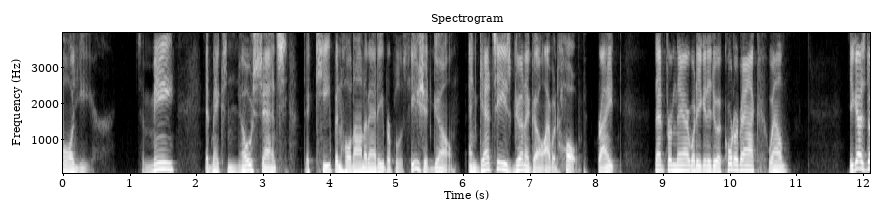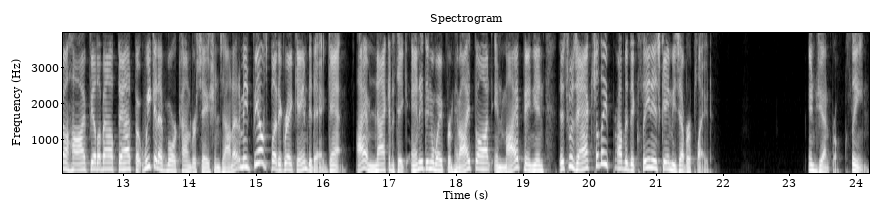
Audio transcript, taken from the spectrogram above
all year. To me, it makes no sense to keep and hold on to Matt Eberflus. He should go. And Getsy's going to go, I would hope, right? Then from there, what are you going to do at quarterback? Well, you guys know how I feel about that, but we could have more conversations on it. I mean, Fields played a great game today. Again, I am not going to take anything away from him. I thought, in my opinion, this was actually probably the cleanest game he's ever played. In general, clean.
